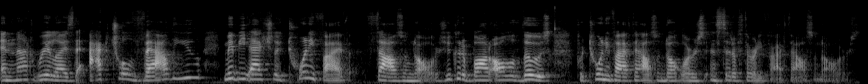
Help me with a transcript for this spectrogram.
and not realize the actual value may be actually 25 thousand dollars. You could have bought all of those for twenty five thousand dollars instead of thirty five thousand dollars.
